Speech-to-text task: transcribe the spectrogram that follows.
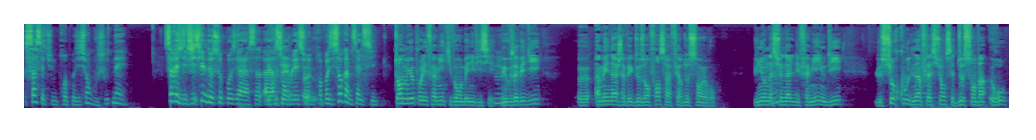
Ça, c'est une proposition que vous soutenez. Ça va être difficile de s'opposer à l'Assemblée sur une proposition comme celle-ci. Tant mieux pour les familles qui vont en bénéficier. Hmm. Mais vous avez dit, un ménage avec deux enfants, ça va faire 200 euros. L'Union hmm. nationale des familles nous dit, le surcoût de l'inflation, c'est 220 euros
